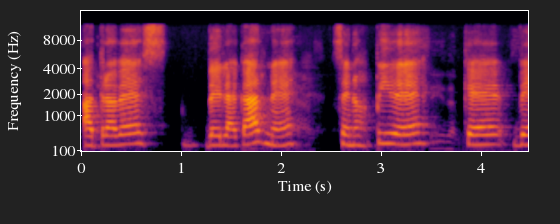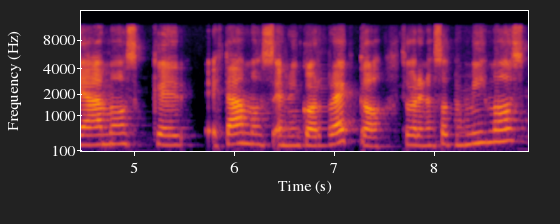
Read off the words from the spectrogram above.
a través de la carne, se nos pide que veamos que estamos en lo incorrecto sobre nosotros mismos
